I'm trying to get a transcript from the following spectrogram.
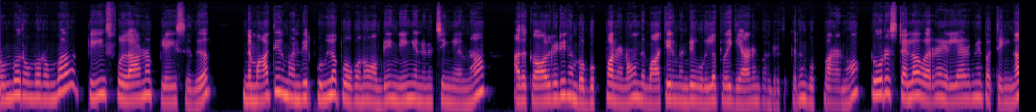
ரொம்ப ரொம்ப ரொம்ப பீஸ்ஃபுல்லான பிளேஸ் இது. இந்த மாத்தீர் மந்திர்க்குள்ளே போகணும் அப்படின்னு நீங்கள் நினச்சிங்கன்னா அதுக்கு ஆல்ரெடி நம்ம புக் பண்ணணும். இந்த மாத்தீர் மந்திர் உள்ள போய் தியானம் பண்றதுக்குன்னு புக் பண்ணணும். டூரிஸ்ட் எல்லாம் வர்ற எல்லாருமே பார்த்தீங்கன்னா,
